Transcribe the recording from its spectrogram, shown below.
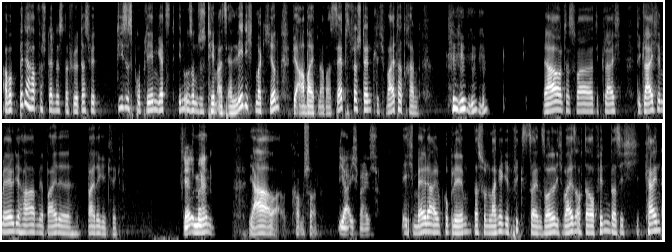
aber bitte habt Verständnis dafür, dass wir dieses Problem jetzt in unserem System als erledigt markieren. Wir arbeiten aber selbstverständlich weiter dran. ja, und das war die, gleich, die gleiche Mail, die haben wir beide, beide gekriegt. Ja, immerhin. Ja, komm schon. Ja, ich weiß. Ich melde ein Problem, das schon lange gefixt sein soll. Ich weise auch darauf hin, dass ich kein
